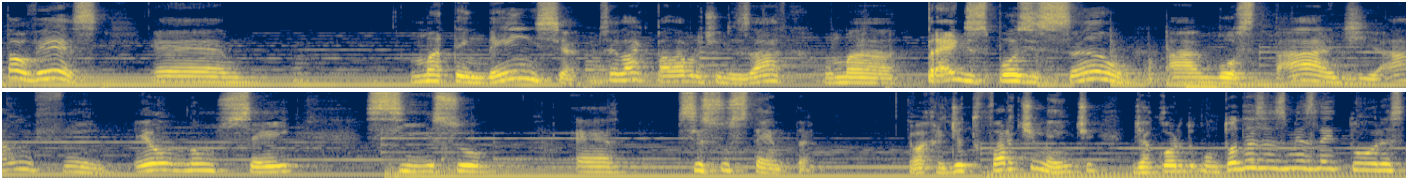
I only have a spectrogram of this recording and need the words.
talvez, é, uma tendência, sei lá que palavra utilizar, uma predisposição a gostar de, ah, enfim, eu não sei se isso é, se sustenta. Eu acredito fortemente, de acordo com todas as minhas leituras,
